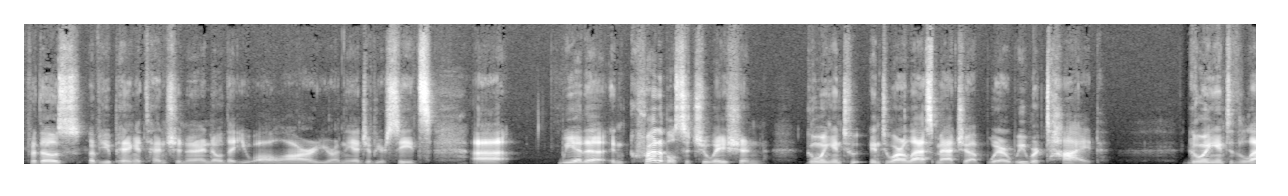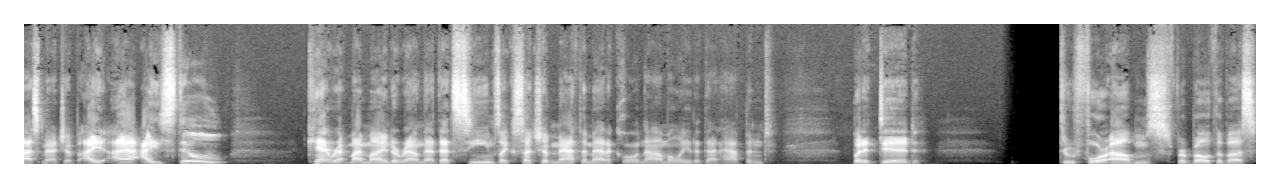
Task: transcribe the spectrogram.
for those of you paying attention, and I know that you all are, you're on the edge of your seats. Uh, we had an incredible situation going into into our last matchup where we were tied going into the last matchup. I, I, I still can't wrap my mind around that. That seems like such a mathematical anomaly that that happened. But it did through four albums for both of us.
